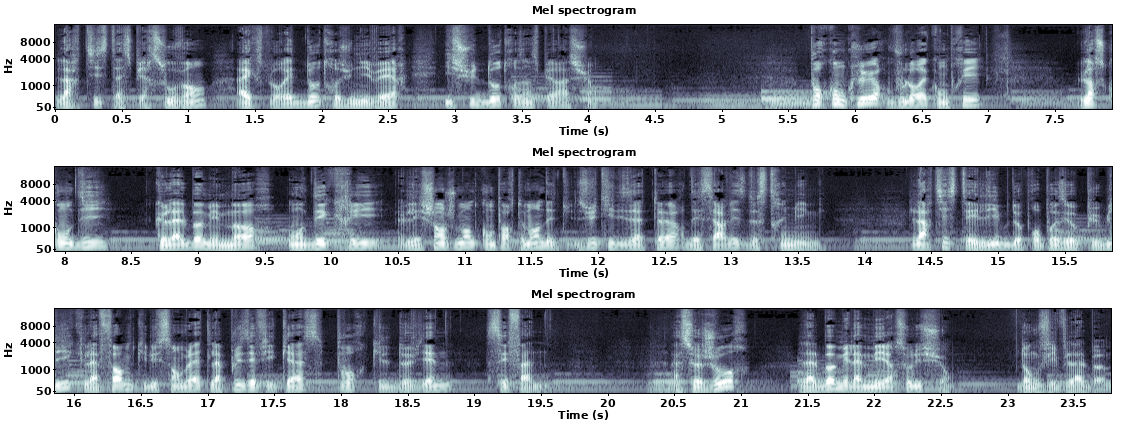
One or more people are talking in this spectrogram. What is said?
l'artiste aspire souvent à explorer d'autres univers issus d'autres inspirations. Pour conclure, vous l'aurez compris, lorsqu'on dit que l'album est mort, on décrit les changements de comportement des utilisateurs des services de streaming. L'artiste est libre de proposer au public la forme qui lui semble être la plus efficace pour qu'il devienne ses fans. À ce jour, l'album est la meilleure solution. Donc vive l'album.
